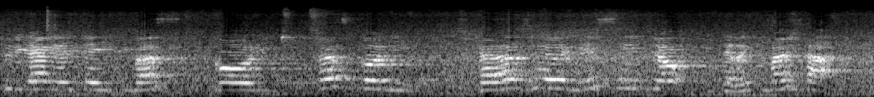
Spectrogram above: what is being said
作り上げていきます。郡和子に力強いメッセージをいただきました。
